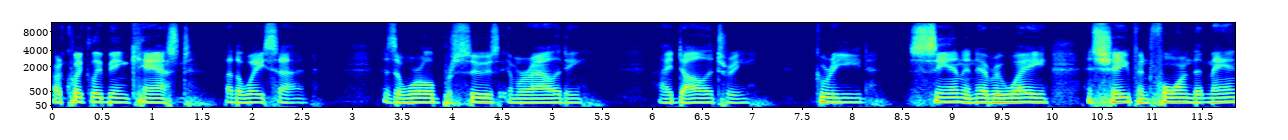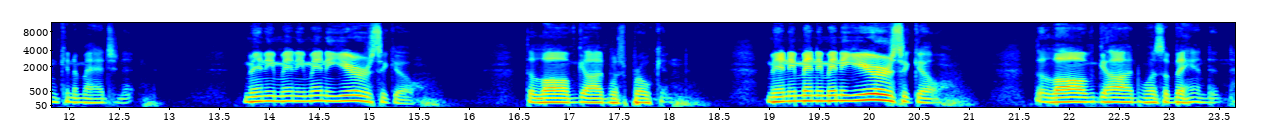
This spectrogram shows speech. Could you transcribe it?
are quickly being cast by the wayside as the world pursues immorality, idolatry, greed, sin in every way and shape and form that man can imagine it. Many, many, many years ago, the law of God was broken. Many, many, many years ago, the law of God was abandoned.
